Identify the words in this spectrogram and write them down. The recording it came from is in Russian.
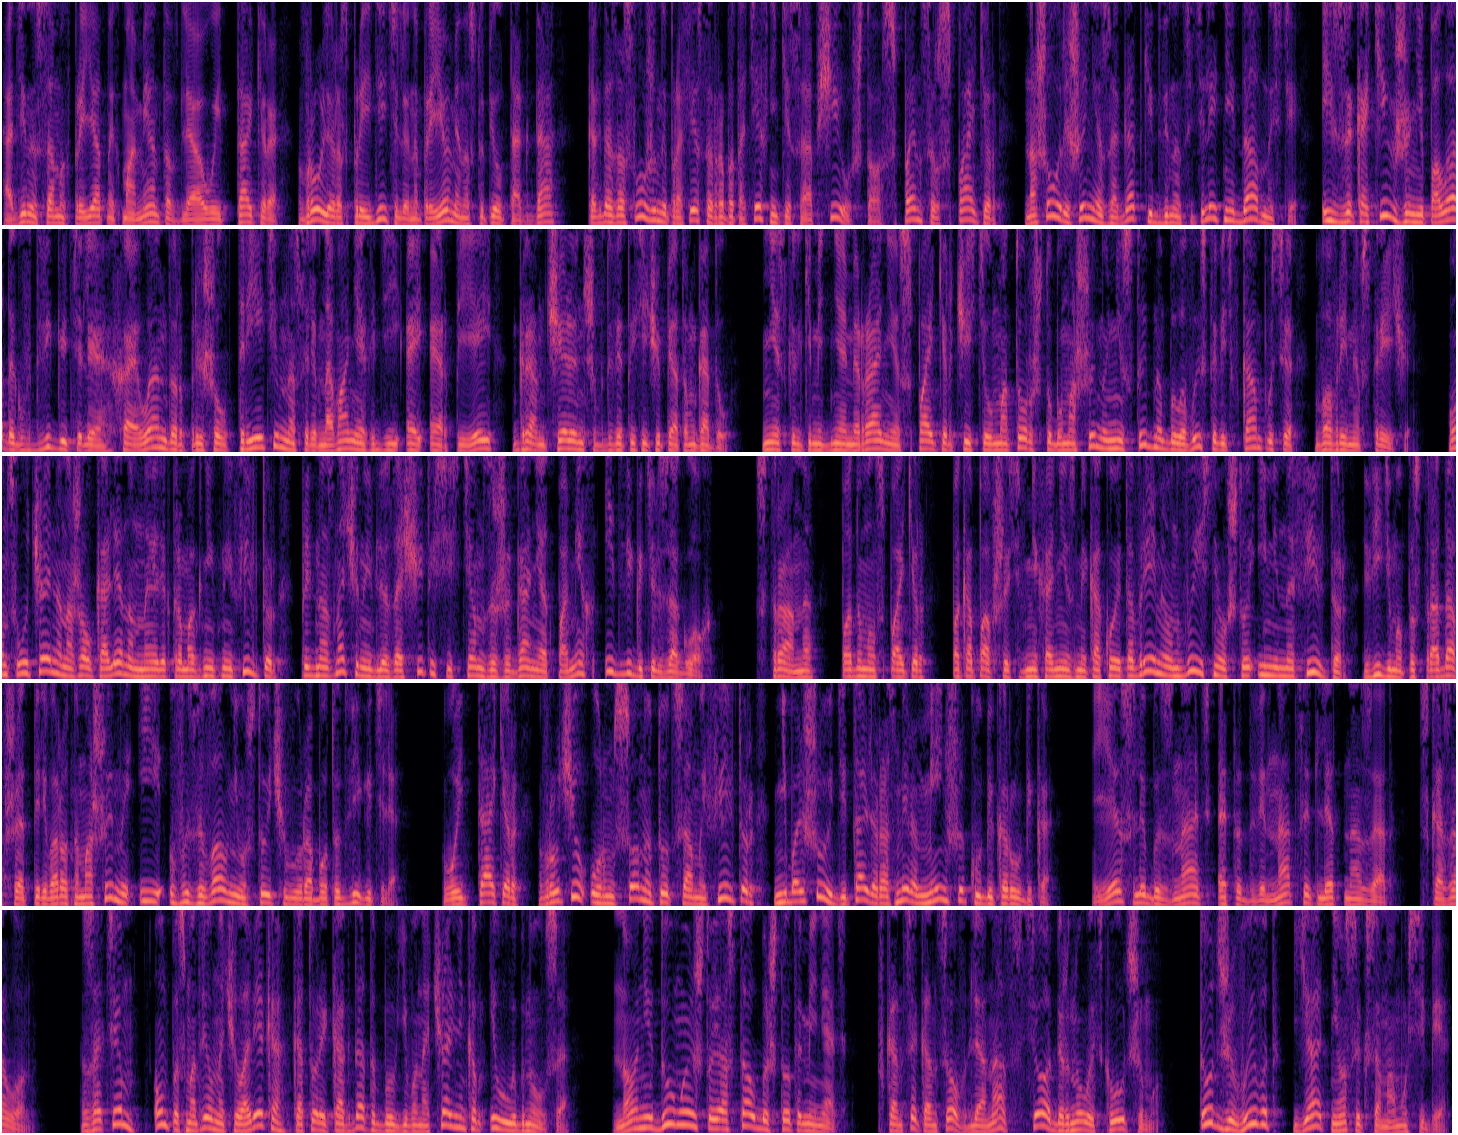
Один из самых приятных моментов для Уит Такера в роли распорядителя на приеме наступил тогда, когда заслуженный профессор робототехники сообщил, что Спенсер Спайкер нашел решение загадки 12-летней давности, из-за каких же неполадок в двигателе Highlander пришел третьим на соревнованиях DARPA Grand Challenge в 2005 году. Несколькими днями ранее Спайкер чистил мотор, чтобы машину не стыдно было выставить в кампусе во время встречи. Он случайно нажал коленом на электромагнитный фильтр, предназначенный для защиты систем зажигания от помех, и двигатель заглох. «Странно», — подумал Спайкер, — Покопавшись в механизме какое-то время, он выяснил, что именно фильтр, видимо пострадавший от переворота машины, и вызывал неустойчивую работу двигателя. Уиттакер вручил Урмсону тот самый фильтр, небольшую деталь размером меньше кубика Рубика. «Если бы знать это 12 лет назад», — сказал он. Затем он посмотрел на человека, который когда-то был его начальником, и улыбнулся. «Но не думаю, что я стал бы что-то менять. В конце концов, для нас все обернулось к лучшему. Тот же вывод я отнес и к самому себе.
